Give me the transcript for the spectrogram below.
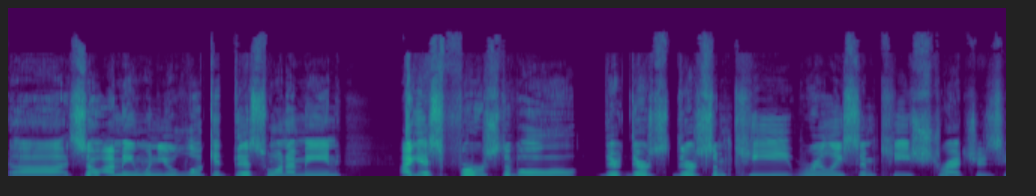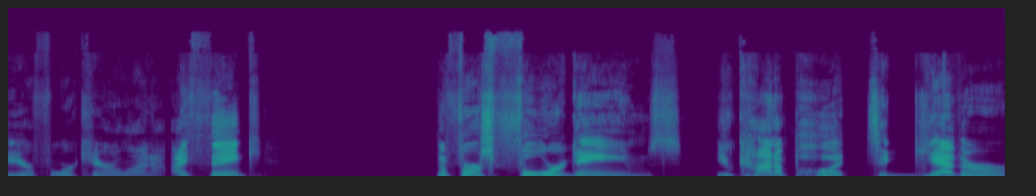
Uh, so I mean, when you look at this one, I mean, I guess first of all, there, there's there's some key, really some key stretches here for Carolina. I think the first four games you kind of put together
